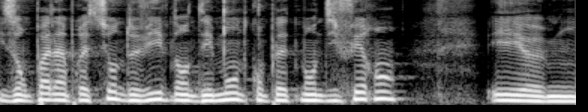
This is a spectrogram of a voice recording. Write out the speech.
Ils n'ont pas l'impression de vivre dans des mondes complètement différents. Et, euh,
